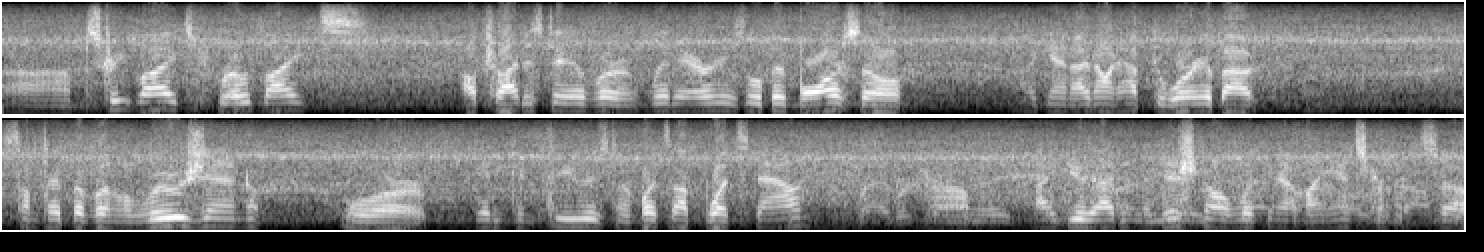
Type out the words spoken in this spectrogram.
um, street lights, road lights, I'll try to stay over lit areas a little bit more so again I don't have to worry about some type of an illusion or getting confused on what's up, what's down. Um, I do that in addition to looking at my instrument. So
